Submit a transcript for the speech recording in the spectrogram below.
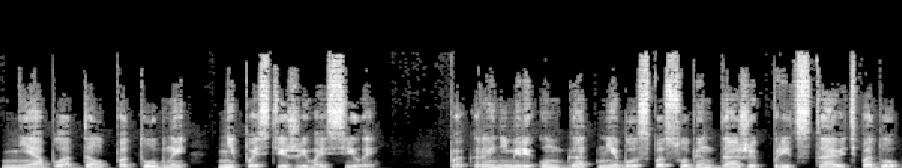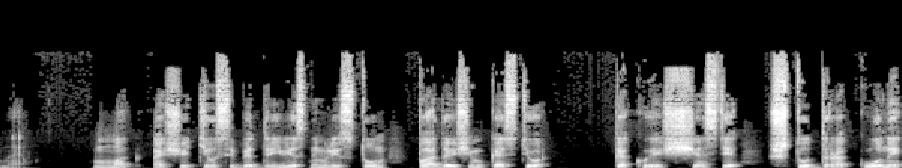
не обладал подобной непостижимой силой. По крайней мере, Унгат не был способен даже представить подобное. Маг ощутил себя древесным листом, падающим в костер. Какое счастье, что драконы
